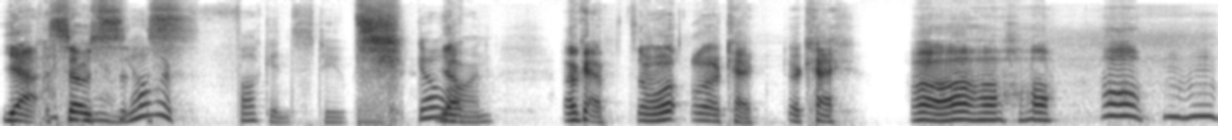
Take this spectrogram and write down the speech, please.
Yeah. so, Damn, y'all are fucking stupid. Go Yep. on. okay. So okay. Okay. Uh, uh, uh, mhm.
